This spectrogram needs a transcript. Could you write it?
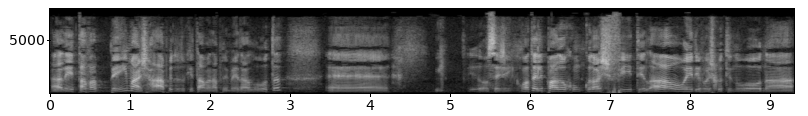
Ali estava bem mais rápido do que estava na primeira luta. É, ou seja, enquanto ele parou com o crossfit lá, o Andy Ruiz continuou na,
